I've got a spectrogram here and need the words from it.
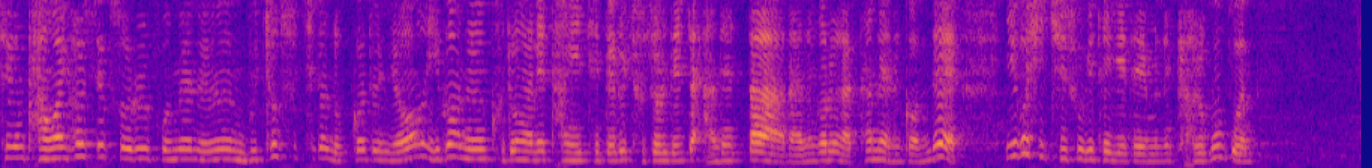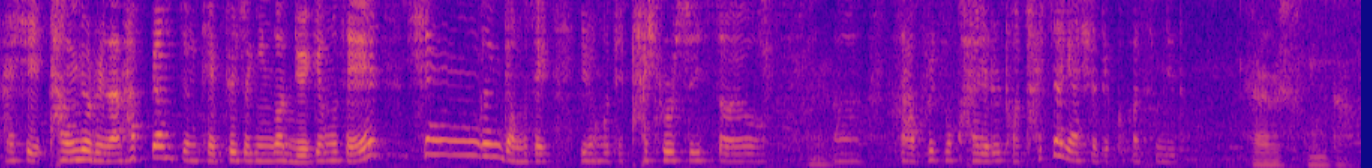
지금 당화 혈색소를 보면은 무척 수치가 높거든요. 이거는 그동안에 당이 제대로 조절되지 않았다라는 것을 나타내는 건데 이것이 지속이 되게 되면 결국은 다시 당뇨로 인한 합병증 대표적인 건 뇌경색, 심근경색 이런 것들이 다시 올 수 있어요. 아, 그래서 앞으로 좀 관리를 더 철저하게 하셔야 될 것 같습니다. 네, 알겠습니다.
